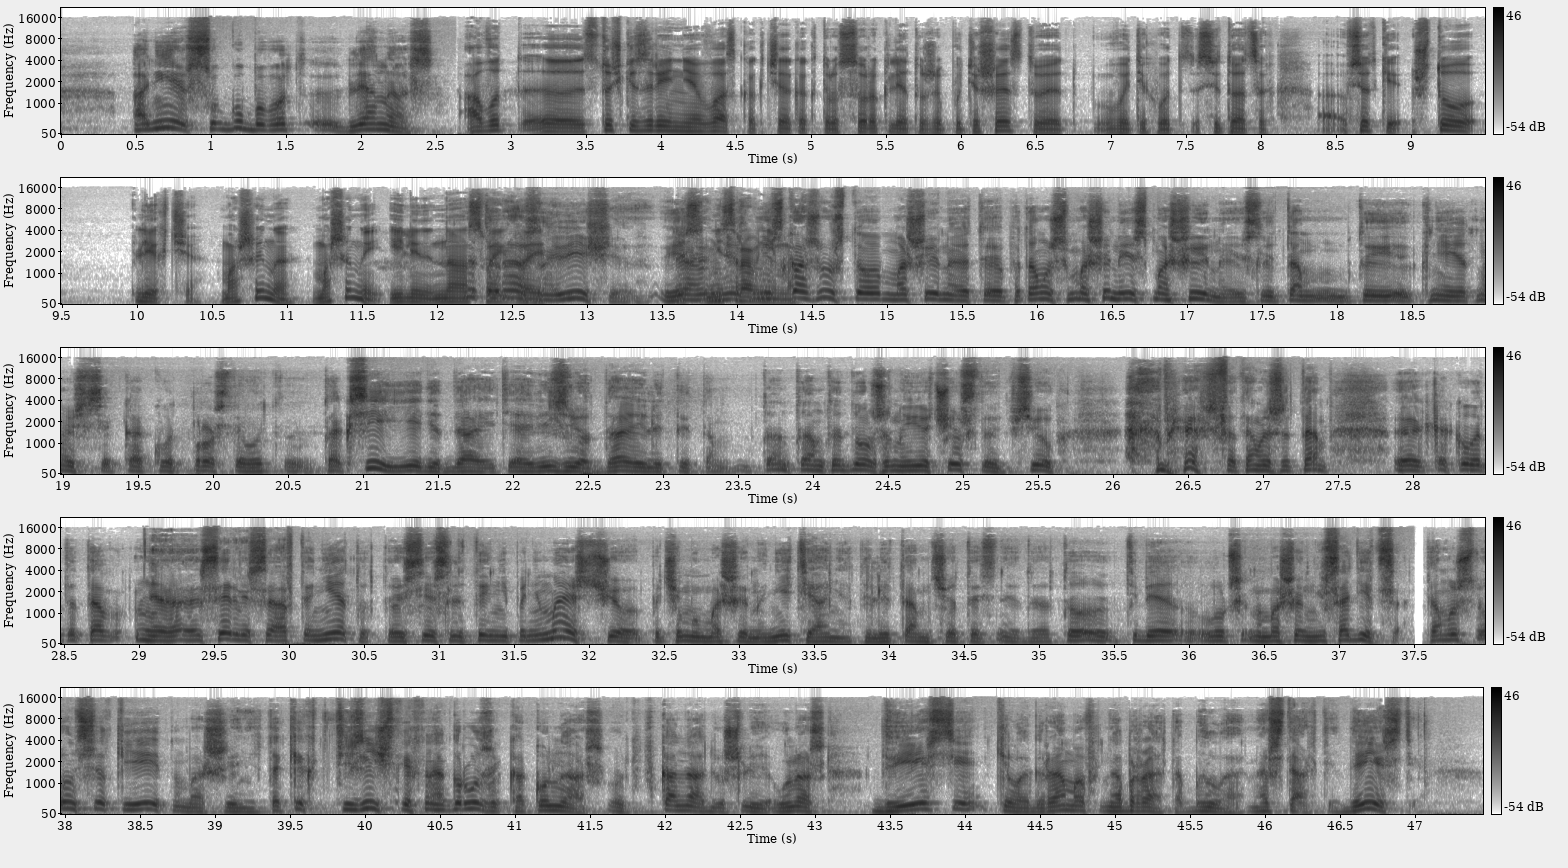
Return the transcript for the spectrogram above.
они сугубо вот для нас. А вот э, с точки зрения вас, как человека, который 40 лет уже путешествует в этих вот ситуациях, э, все-таки что легче? Машина? Машины или на это своих разные двоих? вещи. Я не, не скажу, что машина это... Потому что машина есть машина. Если там ты к ней относишься как вот просто вот такси едет, да, и тебя везет, да, или ты там... Там, там ты должен ее чувствовать всю, потому что там э, какого-то там э, сервиса авто нету. То есть, если ты не понимаешь, что, почему машина не тянет или там что-то, то тебе лучше на машину не садиться. Потому что он все-таки едет на машине. Таких физических нагрузок, как у нас, вот в Канаду шли, у нас 200 килограммов на брата было на старте, 200.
